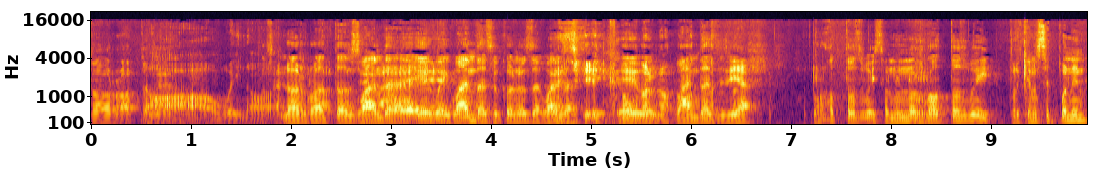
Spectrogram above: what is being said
rotos. güey. No, güey, no. O sea, Los no, rotos, no, no se Wanda, vale. eh, güey, Wanda, su conusa, Wanda. Sí, Sí, cómo eh, güey, no. Wanda decía, rotos, güey, son unos rotos, güey. ¿Por qué no se ponen,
